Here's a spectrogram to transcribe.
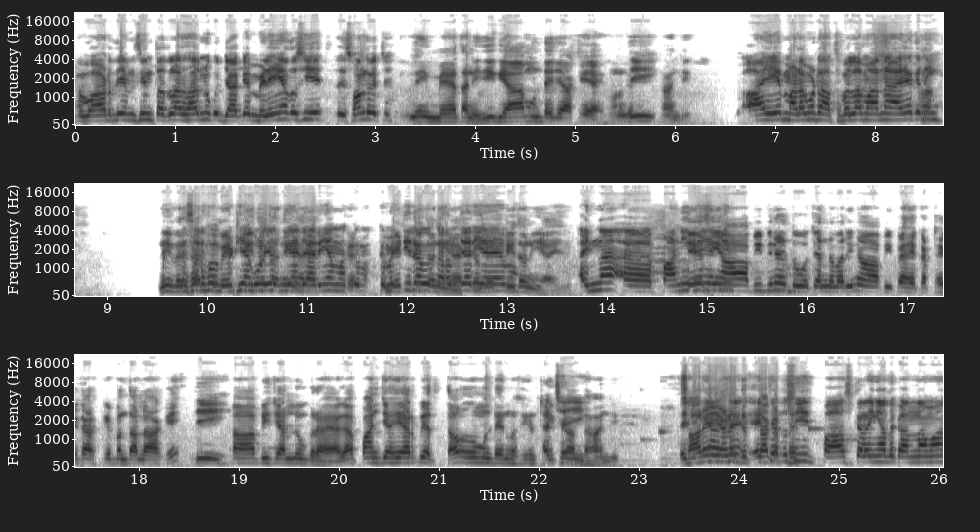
ਵਾਰਡ ਦੇ ਐਮਸੀ ਨੂੰ ਤਤਲਾ ਸਾਹਿਬ ਨੂੰ ਕੋਈ ਜਾ ਕੇ ਮਿਲੇ ਆ ਤੁਸੀਂ ਇਹ ਸੰਬੰਧ ਵਿੱਚ? ਨਹੀਂ ਮੈਂ ਤਾਂ ਨਹੀਂ ਜੀ ਗਿਆ। ਮੁੰਡੇ ਜਾ ਕੇ ਆਏ ਹੋਣਗੇ। ਜੀ। ਹਾਂਜੀ। ਆਏ ਮਾੜਾ ਮੋਟਾ ਹੱਥ ਬੱਲਾ ਮਾਰਨ ਆਇਆ ਕਿ ਨਹੀਂ? ਨਹੀਂ ਮੇਰੇ ਸਿਰਫ ਮਿੱਠੀਆਂ ਗੋਲੀਆਂ ਦਿੱਤੀਆਂ ਜਾ ਰਹੀਆਂ ਕਮੇਟੀ ਦਾ ਕੋਈ ਕਰਮਚਾਰੀ ਆਇਆ ਕਮੇਟੀ? ਤੋਂ ਨਹੀਂ ਆਇਆ ਜੀ ਇੰਨਾ ਪਾਣੀ ਦੇ ਅਸੀਂ ਆਪ ਹੀ ਵੀਰੇ ਦੋ ਤਿੰਨ ਵਾਰੀ ਨਾ ਆਪ ਹੀ ਪੈਸੇ ਇਕੱਠੇ ਕਰਕੇ ਬੰਦਾ ਲਾ ਕੇ ਜੀ ਆਪ ਹੀ ਚਾਲੂ ਕਰਾਇਆਗਾ 5000 ਰੁਪਏ ਦਿੱਤਾ ਉਹ ਮੁੰਡੇ ਨੂੰ ਅਸੀਂ ਠੀਕ। ਕਰਦਾ ਹਾਂਜੀ ਤੇ ਸਾਰੇ ਜਾਣੇ ਦਿੱਤਾ ਇੱਥੇ ਇਕੱਠੇ। ਤੁਸੀਂ ਪਾਸ ਕਰਾਈਆਂ ਦੁਕਾਨਾਂ ਵਾ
